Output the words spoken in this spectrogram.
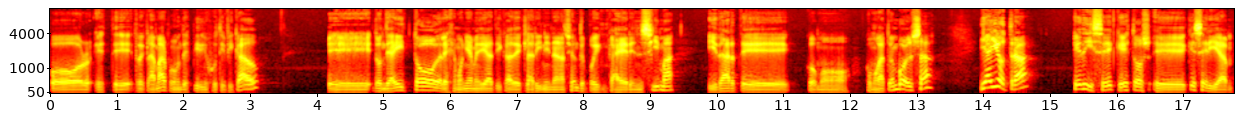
por este, reclamar por un despido injustificado, eh, donde ahí toda la hegemonía mediática de Clarín y La Nación te pueden caer encima y darte como, como gato en bolsa. Y hay otra que dice que estos, eh, ¿qué serían?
